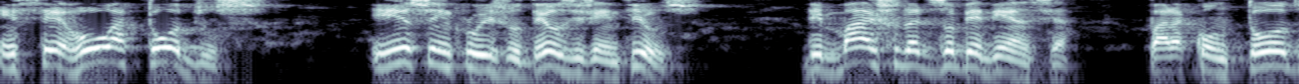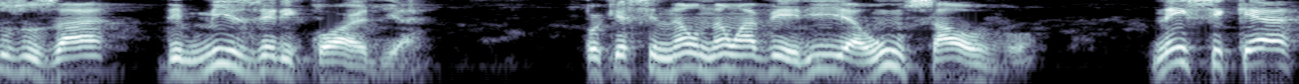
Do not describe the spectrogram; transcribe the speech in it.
encerrou a todos, e isso inclui judeus e gentios, debaixo da desobediência, para com todos usar de misericórdia, porque senão não haveria um salvo, nem sequer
